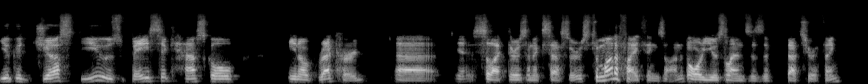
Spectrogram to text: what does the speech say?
you could just use basic Haskell, you know, record uh, selectors and accessors to modify things on it, or use lenses if that's your thing.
